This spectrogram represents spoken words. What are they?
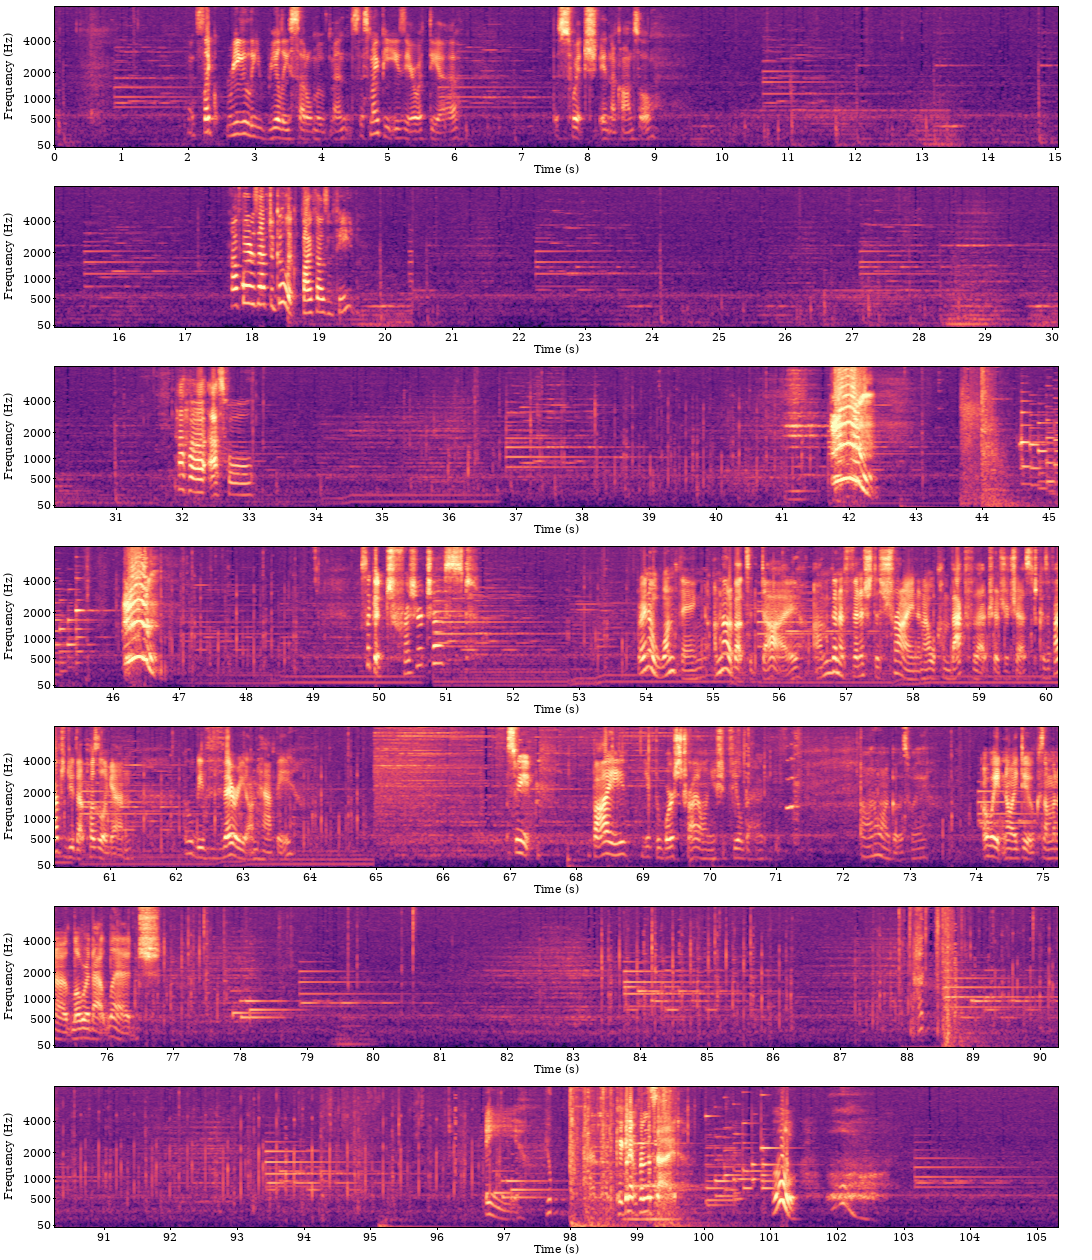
It's like really, really subtle movements. This might be easier with the, uh, the switch in the console. How far does that have to go? Like 5,000 feet? Haha, asshole. Looks like a treasure chest. But I know one thing, I'm not about to die. I'm gonna finish this shrine and I will come back for that treasure chest, because if I have to do that puzzle again, I will be very unhappy. Sweet. Bye. You have the worst trial and you should feel bad. Oh, I don't want to go this way. Oh wait, no I do, because I'm gonna lower that ledge. Hey. And I'm kicking it from the side. Ooh. Ooh.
